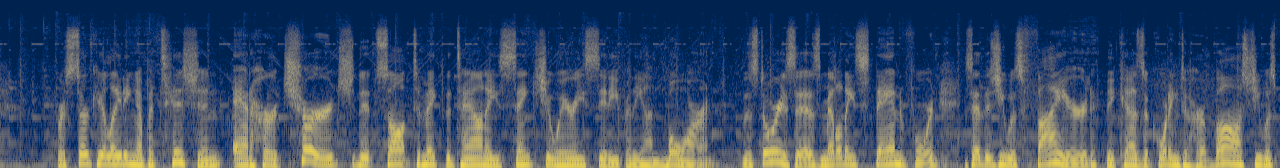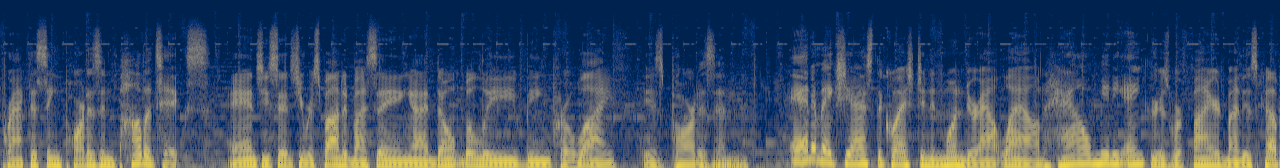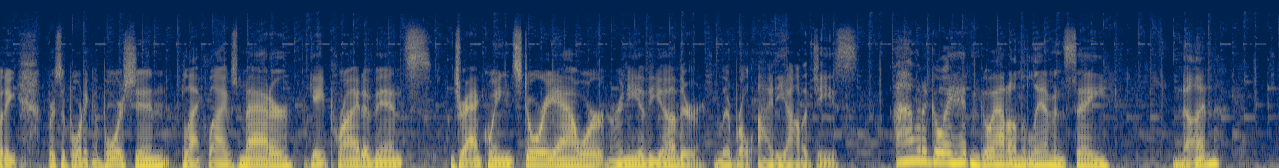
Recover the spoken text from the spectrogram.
for circulating a petition at her church that sought to make the town a sanctuary city for the unborn. The story says Melanie Stanford said that she was fired because, according to her boss, she was practicing partisan politics. And she said she responded by saying, I don't believe being pro life is partisan. And it makes you ask the question and wonder out loud how many anchors were fired by this company for supporting abortion, Black Lives Matter, gay pride events, drag queen story hour, or any of the other liberal ideologies. I'm going to go ahead and go out on the limb and say None?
